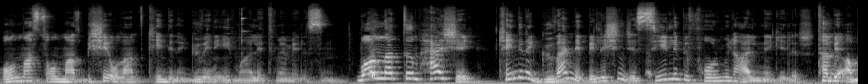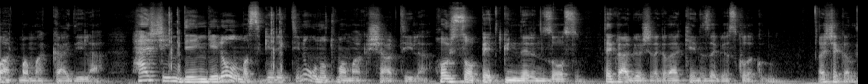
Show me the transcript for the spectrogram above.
olmazsa olmaz bir şey olan kendine güveni ihmal etmemelisin. Bu anlattığım her şey kendine güvenle birleşince sihirli bir formül haline gelir. Tabi abartmamak kaydıyla her şeyin dengeli olması gerektiğini unutmamak şartıyla. Hoş sohbet günleriniz olsun. Tekrar görüşene kadar kendinize göz kulak olun. Hoşçakalın.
